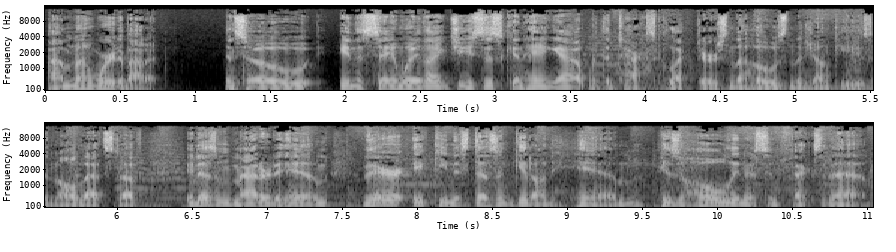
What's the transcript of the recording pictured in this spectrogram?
I'm not worried about it. And so, in the same way, like Jesus can hang out with the tax collectors and the hoes and the junkies and all that stuff, it doesn't matter to him. Their ickiness doesn't get on him. His holiness infects them.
